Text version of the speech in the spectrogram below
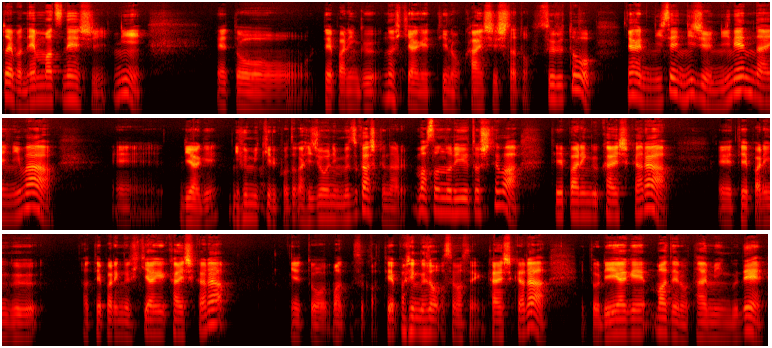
例えば年末年始にえっと、テーパリングの引き上げっていうのを開始したとすると、やはり2022年内には、えー、利上げに踏み切ることが非常に難しくなる。まあ、その理由としては、テーパリング開始から、えー、テーパリング、テーパリングの引き上げ開始から、えっと、まあ、そうか、テーパリングの、すいません、開始から、えっと、利上げまでのタイミングで、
